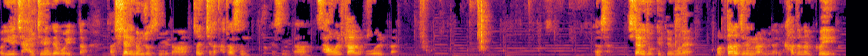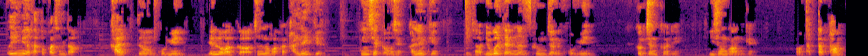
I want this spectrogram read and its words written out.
어, 일이 잘 진행되고 있다. 자, 시장이 너무 좋습니다. 전체가 다 좋았으면 좋겠습니다. 4월 달, 5월달. 그래서 시장이 좋기 때문에 어, 떨어지는 건 아닙니다. 이 카드는 거의 의미가 다 똑같습니다. 갈등, 고민, 일로 갈까, 절로 갈까, 갈림길, 흰색, 검은색, 갈림길. 자, 6월 달에는 금전, 고민, 걱정거리, 이성관계, 어, 답답함.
